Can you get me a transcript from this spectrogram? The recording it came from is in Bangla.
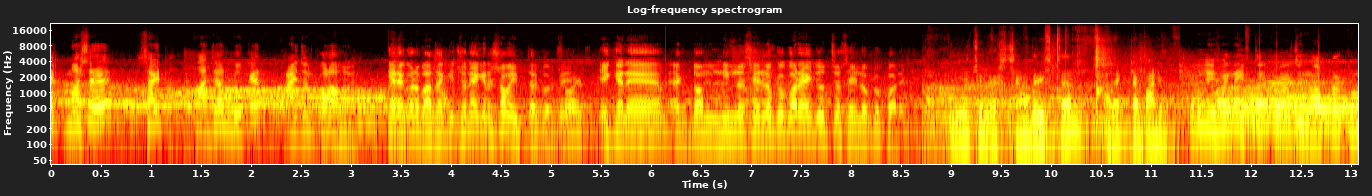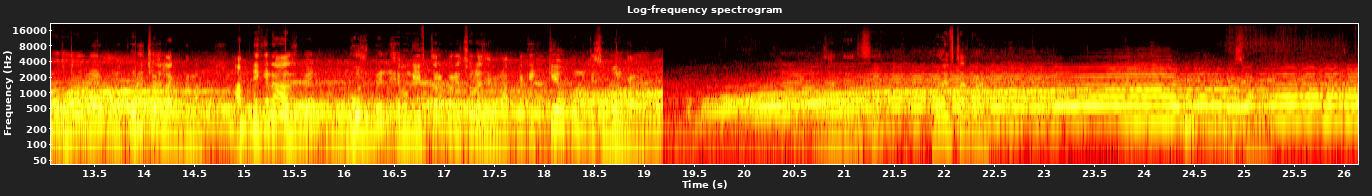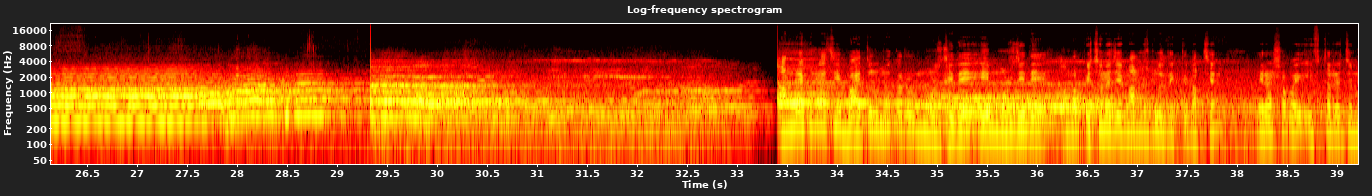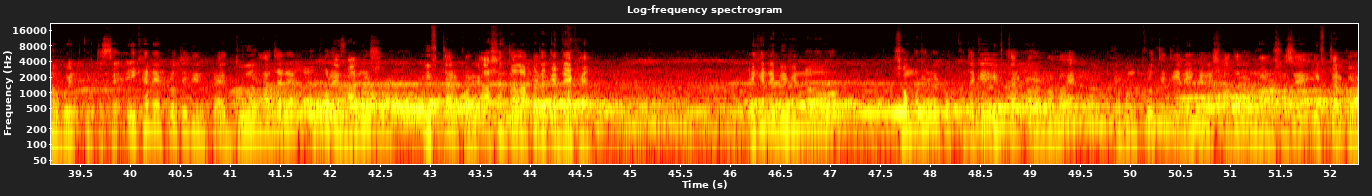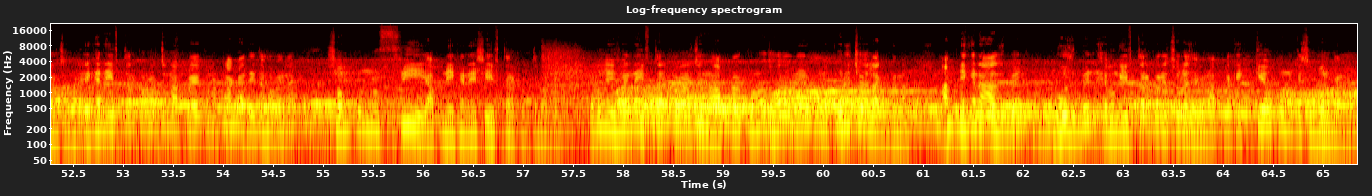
এক মাসে ষাট হাজার লোকের আয়োজন করা হয়। এখানে কোনো বাধা কিছু নেই এখানে সবাই ইফতার করবে। এখানে একদম নিম্ন শ্রেণির লোকও করে একজন উচ্চ শ্রেণির লোকও করে। এই যে চলে আসছে আমাদের ইফতার আর একটা পানি। এবং এখানে ইফতার করার জন্য আপনার কোনো ধরনের কোনো পরিচয় লাগবে না। আপনি এখানে আসবেন বসবেন এবং ইফতার করে চলে যাবেন। আপনাকে কেউ কোনো কিছু বলবে না। ইফতার করেন। আমরা এখন আছি বাইতুল মোকাররম মসজিদে। এই মসজিদে আমার পেছনে যে মানুষগুলো দেখতে পাচ্ছেন, এরা সবাই ইফতারের জন্য ওয়েট করতেছে। এইখানে প্রতিদিন প্রায় দুই হাজারের উপরে মানুষ ইফতার করে। আসেন তাহলে আপনাদেরকে দেখাই। এখানে বিভিন্ন সংগঠনের পক্ষ থেকে ইফতার করানো হয় এবং প্রতিদিন এখানে সাধারণ মানুষ আসে ইফতার করার জন্য। এখানে ইফতার করার জন্য আপনাকে কোনো টাকা দিতে হবে না। সম্পূর্ণ ফ্রি আপনি এখানে এসে ইফতার করতে পারবেন। এবং এখানে ইফতার করার জন্য আপনার কোনো ধরনের কোনো পরিচয় লাগবে না। আপনি এখানে আসবেন বসবেন এবং ইফতার করে চলে যাবেন। আপনাকে কেউ কোনো কিছু বলবে না।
